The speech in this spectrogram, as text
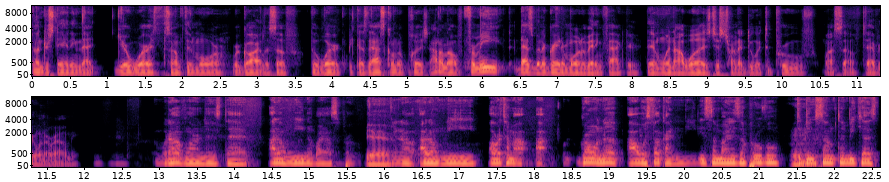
understanding that you're worth something more, regardless of the work, because that's going to push. I don't know. For me, that's been a greater motivating factor than when I was just trying to do it to prove myself to everyone around me. Mm-hmm. What I've learned is that I don't need nobody else's approval. Yeah. You know, I don't need over time. I, I growing up, I always felt like I needed somebody's approval to mm-hmm. do something because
